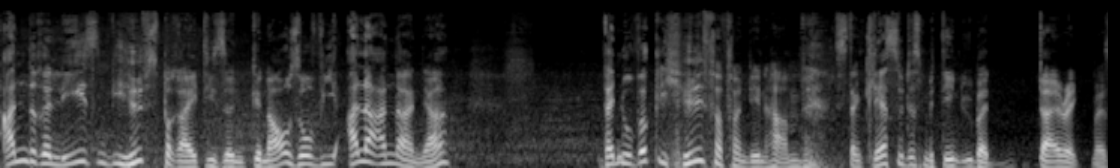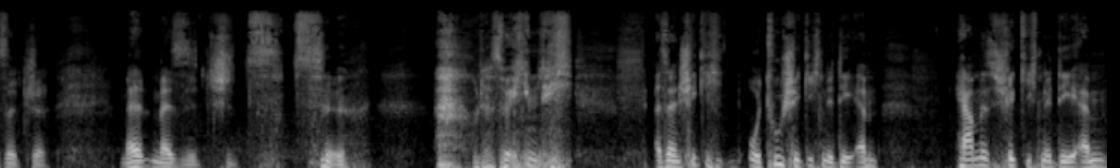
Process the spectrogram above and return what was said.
andere lesen, wie hilfsbereit die sind. Genauso wie alle anderen, ja. Wenn du wirklich Hilfe von denen haben willst, dann klärst du das mit denen über Direct Message. Messages oder so ähnlich. Also dann schicke ich, O2 schicke ich eine DM, Hermes schicke ich eine DM.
